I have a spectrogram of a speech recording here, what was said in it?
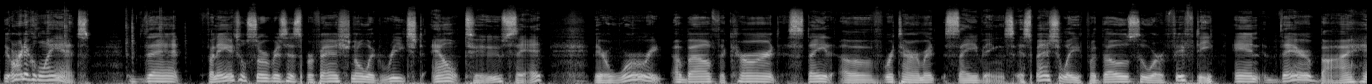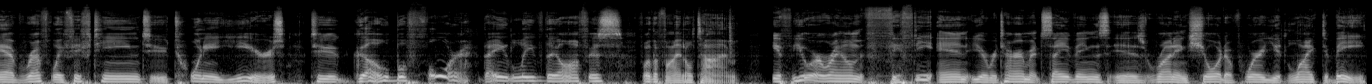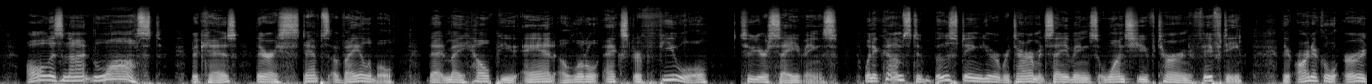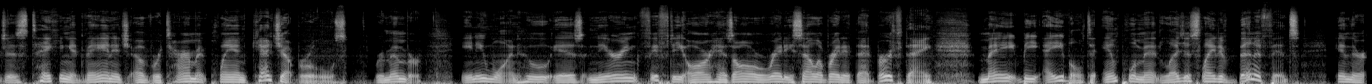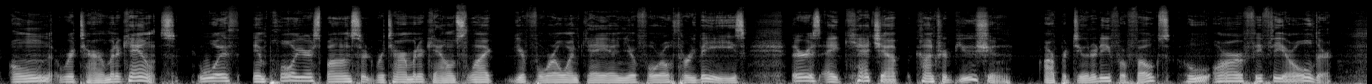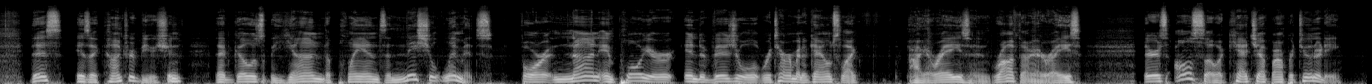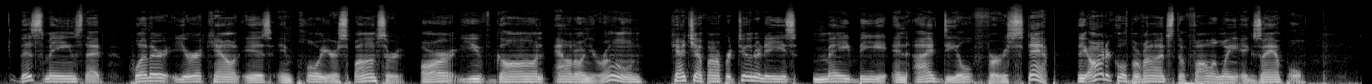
The article adds that financial services professional it reached out to said they're worried about the current state of retirement savings, especially for those who are 50 and thereby have roughly 15 to 20 years to go before they leave the office for the final time. If you're around 50 and your retirement savings is running short of where you'd like to be, all is not lost because there are steps available that may help you add a little extra fuel to your savings. When it comes to boosting your retirement savings once you've turned 50, the article urges taking advantage of retirement plan catch up rules. Remember, anyone who is nearing 50 or has already celebrated that birthday may be able to implement legislative benefits in their own retirement accounts. With employer sponsored retirement accounts like your 401k and your 403bs, there is a catch up contribution opportunity for folks who are 50 or older. This is a contribution that goes beyond the plan's initial limits for non employer individual retirement accounts like IRAs and Roth IRAs, there's also a catch up opportunity. This means that whether your account is employer sponsored or you've gone out on your own, catch up opportunities may be an ideal first step. The article provides the following example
